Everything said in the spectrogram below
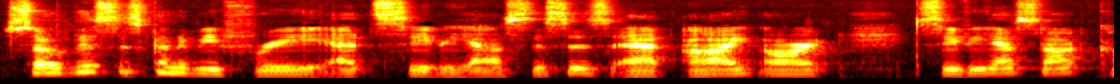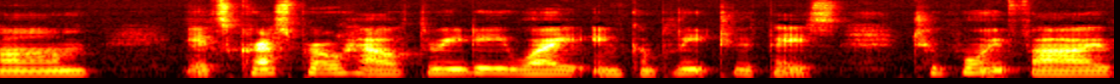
So this is going to be free at CVS. This is at iHeartCVS.com. It's Crest Pro Health 3D White and Complete Toothpaste 2.5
